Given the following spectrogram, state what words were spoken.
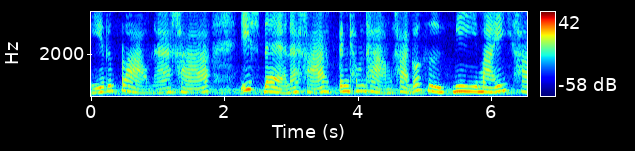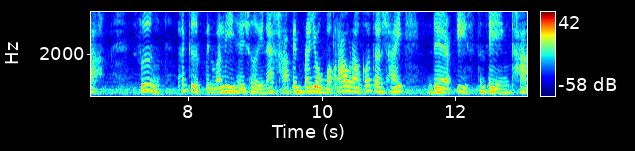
นี้หรือเปล่านะคะ Is there นะคะ เป็นคำถามค่ะก็คือมีไหมค่ะ ซึ่งถ้าเกิดเป็นวลีเฉยๆนะคะ เป็นประโยคบอกเล่าเราก็จะใช้ there is นั่นเองค่ะ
